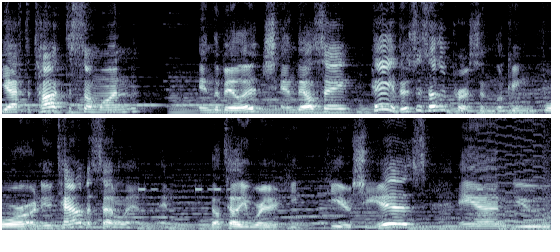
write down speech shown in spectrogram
you have to talk to someone in the village and they'll say, hey, there's this other person looking for a new town to settle in. And they'll tell you where he, he or she is, and you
